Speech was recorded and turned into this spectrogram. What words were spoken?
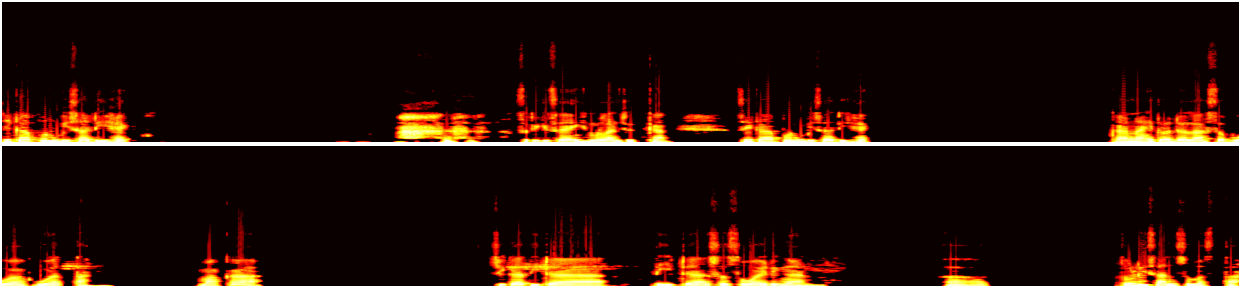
Jika pun bisa dihack. Sedikit saya ingin melanjutkan. Jika pun bisa dihack. Karena itu adalah sebuah buatan. Maka jika tidak tidak sesuai dengan uh, tulisan semesta,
